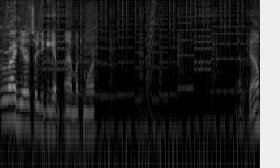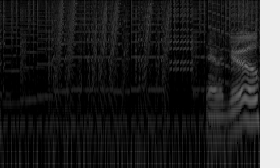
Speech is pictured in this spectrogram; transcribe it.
right here so you can get uh, much more. There we go. There we go.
